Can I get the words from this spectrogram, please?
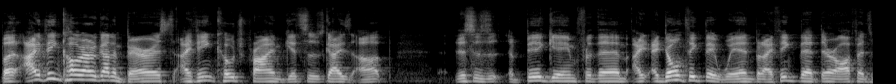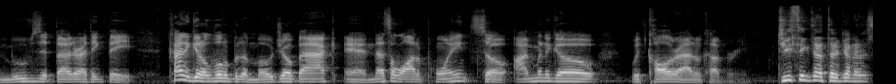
but I think Colorado got embarrassed. I think Coach Prime gets those guys up. This is a big game for them. I, I don't think they win, but I think that their offense moves it better. I think they kind of get a little bit of mojo back, and that's a lot of points. So I'm going to go with Colorado covering. Do you think that they're going to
